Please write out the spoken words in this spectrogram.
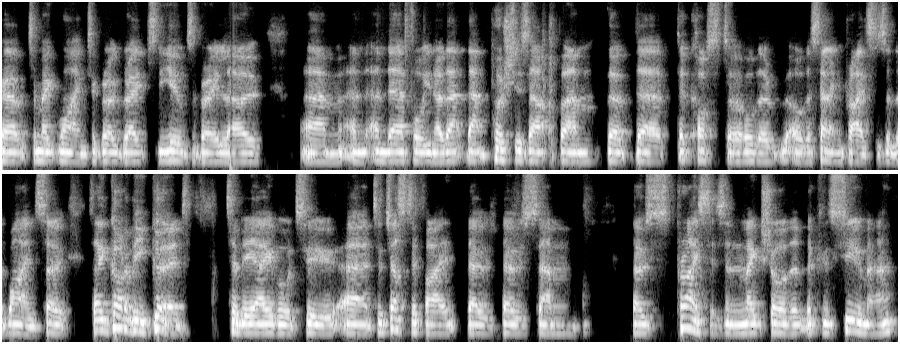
uh, to make wine to grow grapes. The yields are very low, um, and and therefore you know that that pushes up um, the, the the cost or the or the selling prices of the wine. So so they've got to be good to be able to uh, to justify those those um, those prices and make sure that the consumer,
